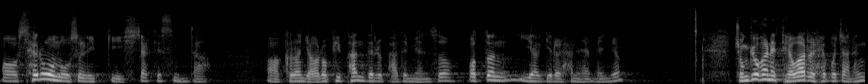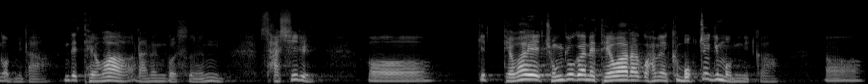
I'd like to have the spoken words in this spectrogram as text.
어, 새로운 옷을 입기 시작했습니다. 어, 그런 여러 비판들을 받으면서 어떤 이야기를 하냐면요 종교 간의 대화를 해보자는 겁니다. 근데 대화라는 것은 사실 어, 대화의 종교 간의 대화라고 하면 그 목적이 뭡니까? 어,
